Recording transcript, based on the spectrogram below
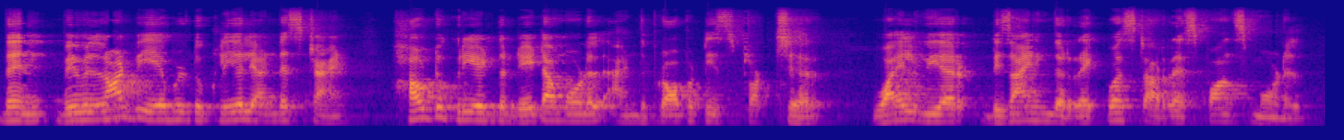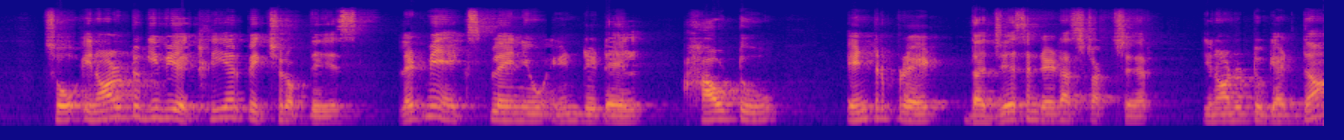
then we will not be able to clearly understand how to create the data model and the property structure while we are designing the request or response model. So in order to give you a clear picture of this, let me explain you in detail how to interpret the JSON data structure in order to get the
